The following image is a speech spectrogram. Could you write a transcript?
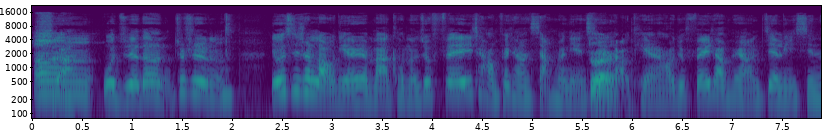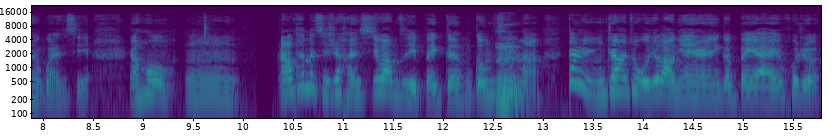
嗯，是啊我觉得就是。尤其是老年人吧，可能就非常非常想和年轻人聊天，然后就非常非常建立新的关系，然后嗯，然后他们其实很希望自己被更更新嘛，但是你知道，就我觉得老年人一个悲哀，或者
